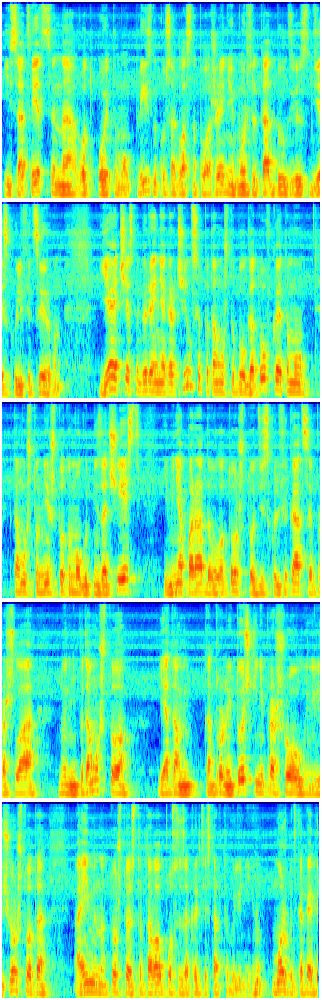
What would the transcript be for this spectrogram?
И, соответственно, вот по этому признаку, согласно положению, мой результат был дисквалифицирован. Я, честно говоря, не огорчился, потому что был готов к этому, к тому, что мне что-то могут не зачесть. И меня порадовало то, что дисквалификация прошла, ну, не потому, что я там контрольной точки не прошел или еще что-то, а именно то, что я стартовал после закрытия стартовой линии. Ну, может быть, какая-то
